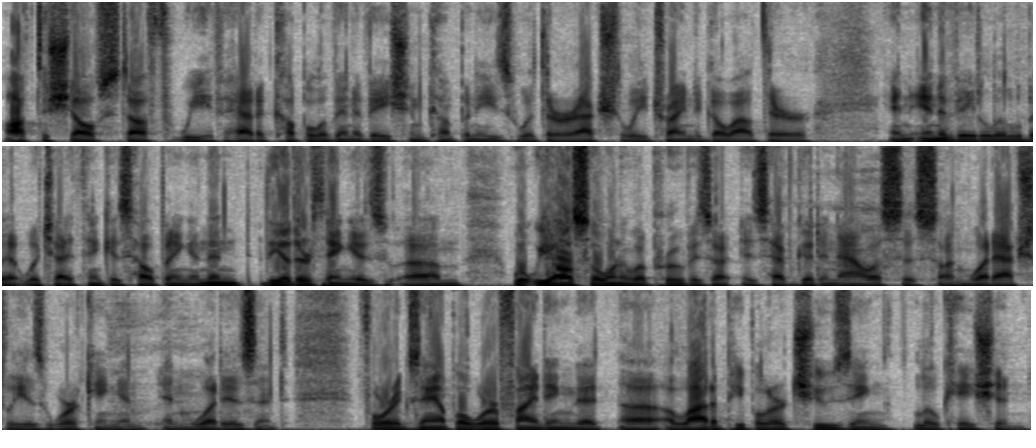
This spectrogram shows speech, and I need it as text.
off the shelf stuff. We've had a couple of innovation companies with that are actually trying to go out there and innovate a little bit, which I think is helping. And then the other thing is um, what we also want to approve is, uh, is have good analysis on what actually is working and, and what isn't. For example, we're finding that uh, a lot of people are choosing location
